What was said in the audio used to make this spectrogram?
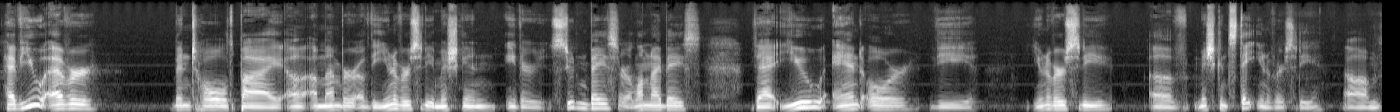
Have you ever been told by a, a member of the University of Michigan, either student base or alumni base, that you and or the University of Michigan State University, um,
